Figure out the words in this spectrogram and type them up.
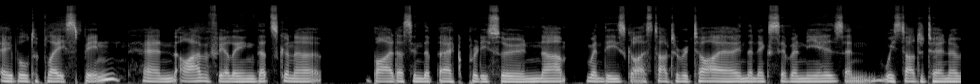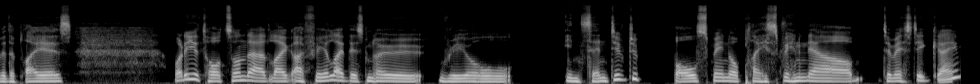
able to play spin. And I have a feeling that's going to bite us in the back pretty soon um, when these guys start to retire in the next seven years and we start to turn over the players. What are your thoughts on that? Like, I feel like there's no real incentive to bowl spin or play spin in our domestic game.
